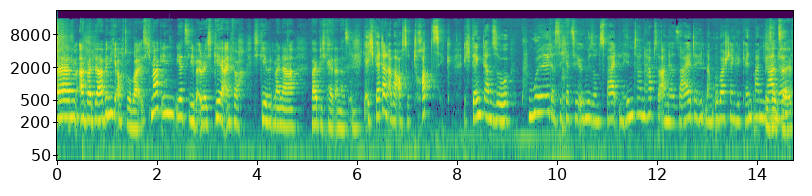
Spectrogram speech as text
ähm, aber da bin ich auch drüber. Ich mag ihn jetzt lieber. Oder ich gehe einfach, ich gehe mit meiner Weiblichkeit anders um. Ja, ich werde dann aber auch so trotzig. Ich denke dann so, cool, dass ich jetzt hier irgendwie so einen zweiten Hintern habe, so an der Seite, hinten am Oberschenkel kennt man ja. Ne?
